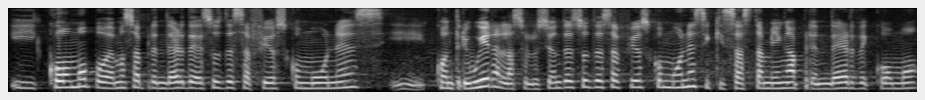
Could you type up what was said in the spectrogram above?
y cómo podemos aprender de esos desafíos comunes y contribuir en la solución de esos desafíos comunes y quizás también aprender de cómo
